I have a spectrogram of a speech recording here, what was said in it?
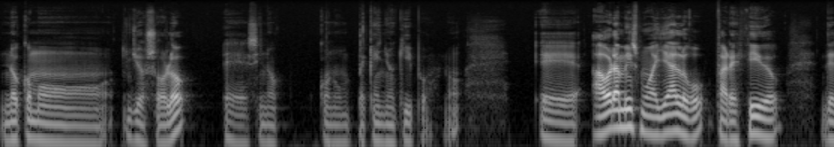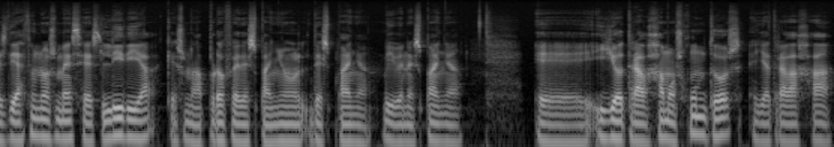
no como yo solo, eh, sino con un pequeño equipo. Eh, ahora mismo hay algo parecido. Desde hace unos meses Lidia, que es una profe de español de España, vive en España, eh, y yo trabajamos juntos. Ella trabaja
